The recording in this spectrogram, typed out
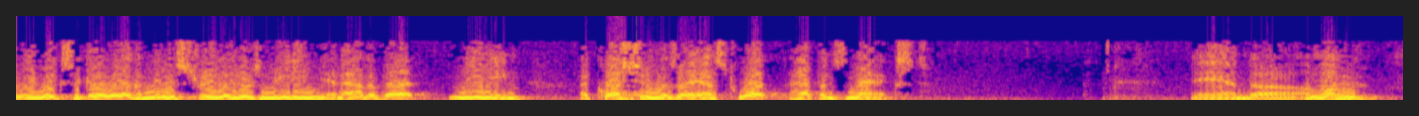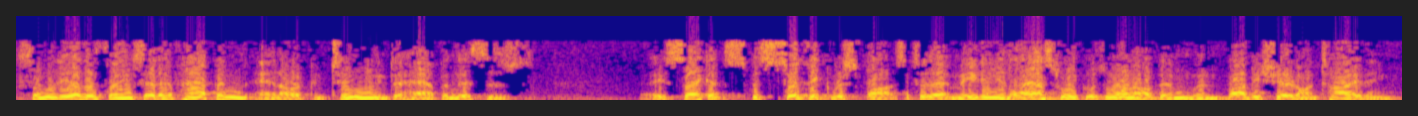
three weeks ago, we had a ministry leaders meeting, and out of that meeting, a question was asked: What happens next? And uh, among some of the other things that have happened and are continuing to happen, this is a second specific response to that meeting, and last week was one of them when Bobby shared on tithing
